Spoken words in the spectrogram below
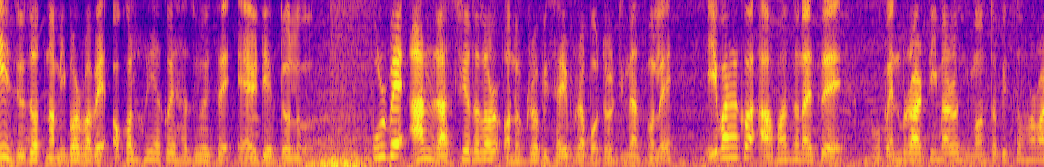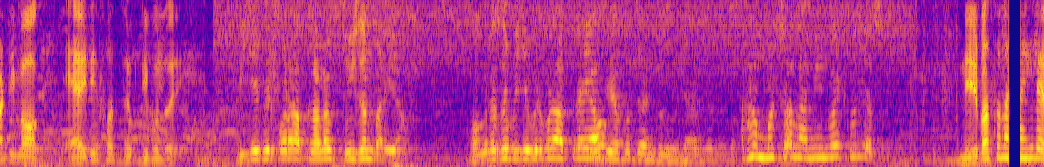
এই যুঁজত নামিবৰ বাবে অকলশৰীয়াকৈ সাজু হৈছে এ আই ডি এফ দলো। পূৰ্বে আন ৰাষ্ট্ৰীয় দলৰ অনুগ্ৰহ বিচাৰি ফুৰা বদৰুদ্দিন আজমলে এইবাৰ আকৌ আহ্বান জনাইছে ভূপেন বৰাৰ টীম আৰু হিমন্ত বিশ্ব শৰ্মাৰ টীমক এ আই ডি এফত যোগ দিবলৈ। বিজেপিৰ পৰা আপোনালোক দুইজন পাৰি আহক। কংগ্ৰেছো বিজেপিৰ পৰা আঁতৰাই আহক। আমি ইনভাইট কৰি আছোঁ। নিৰ্বাচন আহিলে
